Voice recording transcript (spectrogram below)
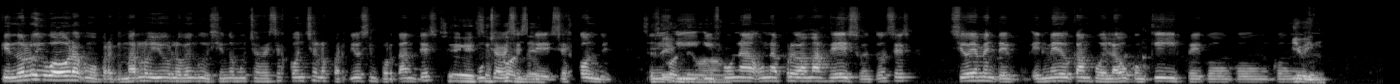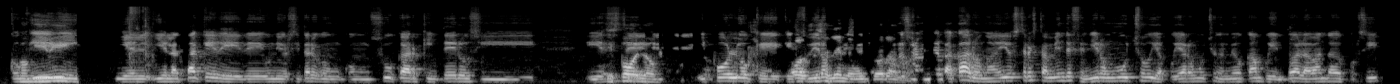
que no lo digo ahora como para quemarlo, yo lo vengo diciendo muchas veces, Concha en los partidos importantes Sí, se muchas veces se, esconde. Se Y- esconde, y, y weón. fue una, una prueba más de eso. Entonces, si obviamente el medio campo de la U con Quispe, con, con, con, Giving. con Con Giving, Giving. y el, y el ataque de, de Universitario con, con Zúcar, Quinteros y, y, este, Polo. y Polo, que, Oh, estuvieron un no solamente atacaron, a ellos tres también defendieron mucho y apoyaron mucho en el medio campo y en toda la banda de por sí.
